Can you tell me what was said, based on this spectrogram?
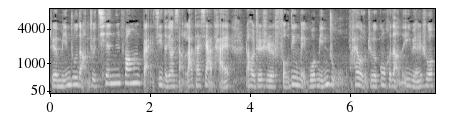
这个民主党就千方百计的要想拉他下台，然后这是否定美国民主。还有这个共和党的议员说，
